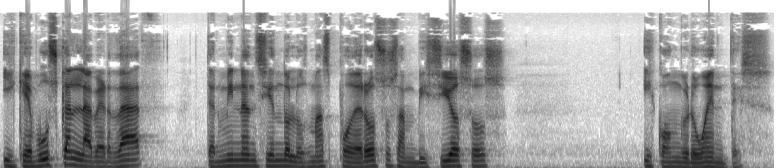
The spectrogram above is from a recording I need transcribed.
y que buscan la verdad terminan siendo los más poderosos, ambiciosos y congruentes.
